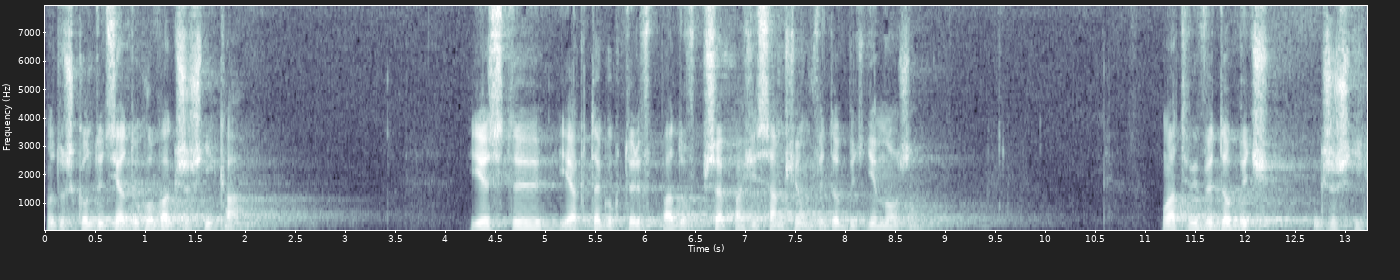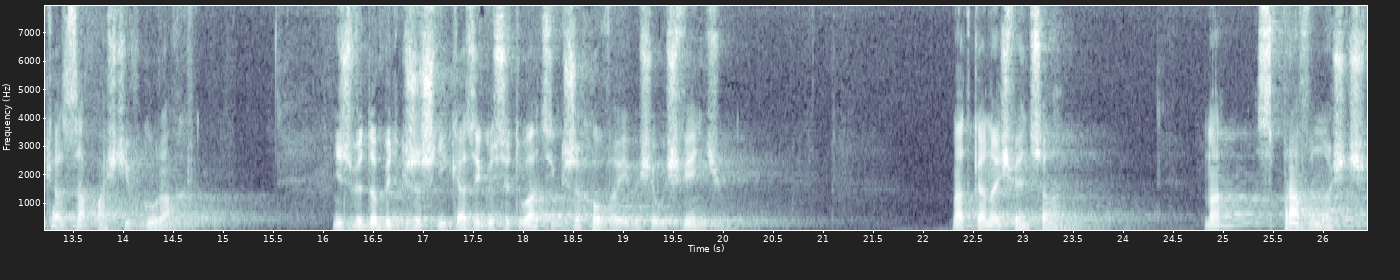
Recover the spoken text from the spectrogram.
Otóż kondycja duchowa grzesznika jest y, jak tego, który wpadł w przepaść i sam się wydobyć nie może. Łatwiej wydobyć grzesznika z zapaści w górach, niż wydobyć grzesznika z jego sytuacji grzechowej, by się uświęcił. Matka Najświętsza ma sprawność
